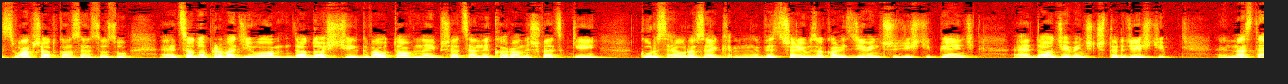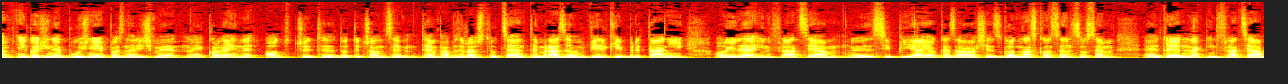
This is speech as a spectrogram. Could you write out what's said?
słabsza od konsensusu, co doprowadziło do dość gwałtownej przeceny korony szwedzkiej. Kurs Eurosek wystrzelił z okolic 9,35 do 9,40. Następnie godzinę później poznaliśmy e, kolejny odczyt dotyczący tempa wzrostu cen, tym razem w Wielkiej Brytanii. O ile inflacja e, CPI okazała się zgodna z konsensusem, e, to jednak inflacja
